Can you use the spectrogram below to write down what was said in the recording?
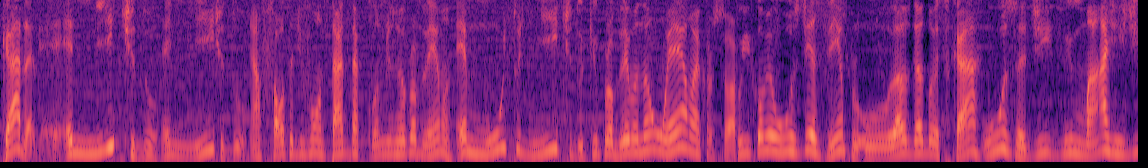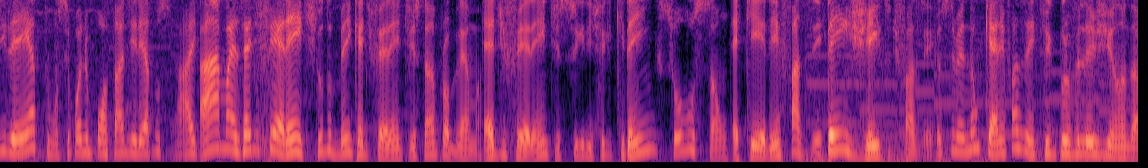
cara, é, é, nítido, é nítido a falta de vontade da Konami resolver o problema. É muito nítido que o problema não é a Microsoft. Porque como eu uso de exemplo, o lado da 2K usa de imagens direto, você pode importar direto no site. Ah, mas é diferente. Tudo bem que é diferente, isso não é um problema. É diferente, isso significa que tem solução. É querer fazer. Tem jeito de fazer. Eles simplesmente não querem fazer. Fico privilegiando a,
